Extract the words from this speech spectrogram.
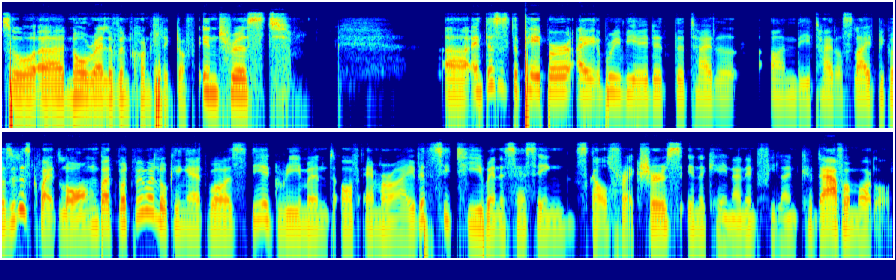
So uh, no relevant conflict of interest. Uh, and this is the paper. I abbreviated the title on the title slide because it is quite long, but what we were looking at was the agreement of MRI with CT when assessing skull fractures in a canine and feline cadaver model.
